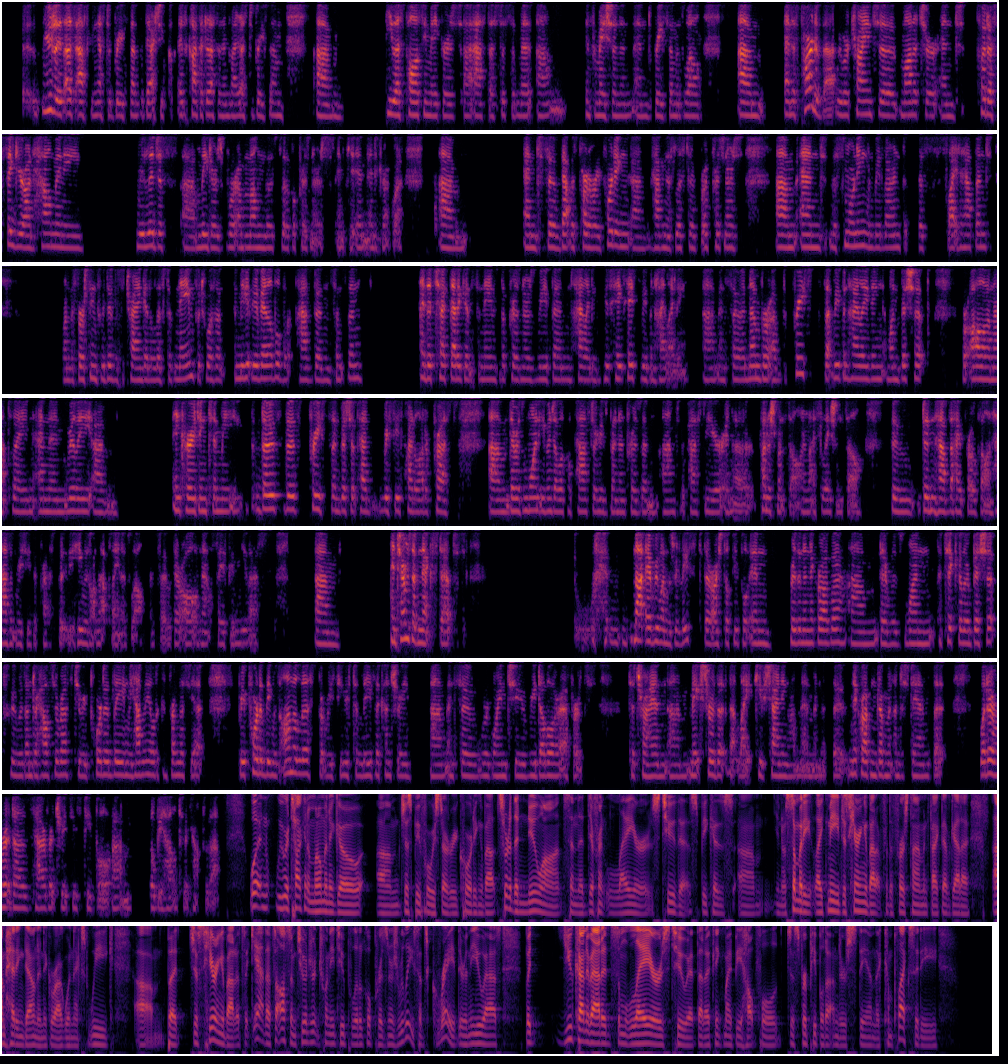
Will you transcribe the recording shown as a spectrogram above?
Usually it's us asking us to brief them, but they actually contacted us and invited us to brief them. Um, US policymakers uh, asked us to submit um, information and, and, brief them as well. Um, and as part of that, we were trying to monitor and put a figure on how many religious um, leaders were among those political prisoners in, in, in Nicaragua. Um, and so that was part of our reporting, um, having this list of prisoners. Um, and this morning, when we learned that this flight had happened, one of the first things we did was to try and get a list of names, which wasn't immediately available, but has been since then, and to check that against the names of the prisoners we've been highlighting, whose cases we've been highlighting. Um, and so a number of the priests that we've been highlighting, one bishop, were all on that plane, and then really um, encouraging to me. Those those priests and bishop had received quite a lot of press. Um, there was one evangelical pastor who's been in prison um, for the past year in a punishment cell, in an isolation cell, who didn't have the high profile and hasn't received the press, but he was on that plane as well. And so they're all now safe in the U.S. Um, in terms of next steps, not everyone was released. There are still people in prison in Nicaragua. Um, there was one particular bishop who was under house arrest who reportedly, and we haven't been able to confirm this yet, reportedly was on the list but refused to leave the country. Um, and so we're going to redouble our efforts to try and um, make sure that that light keeps shining on them and that the Nicaraguan government understands that whatever it does, however it treats these people, um, will be held to account for that. Well, and we were talking a moment ago, um, just before we started recording, about sort of the nuance and the different layers to this, because um, you know somebody like me just hearing about it for the first time. In fact, I've got a, I'm heading down to Nicaragua next week, um, but just hearing about it, it's like, yeah, that's awesome. 222 political prisoners released. That's great. They're in the U.S., but you kind of added some layers to it that I think might be helpful just for people to understand the complexity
